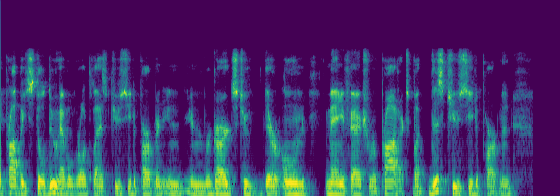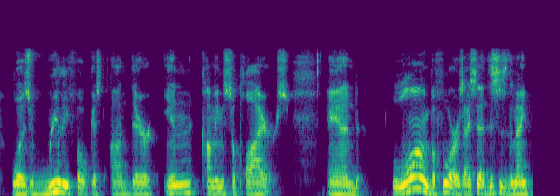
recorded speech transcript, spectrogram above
probably still do have a world class QC department in, in regards to their own manufacturer products. But this QC department was really focused on their incoming suppliers. And long before, as I said, this is the ni-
